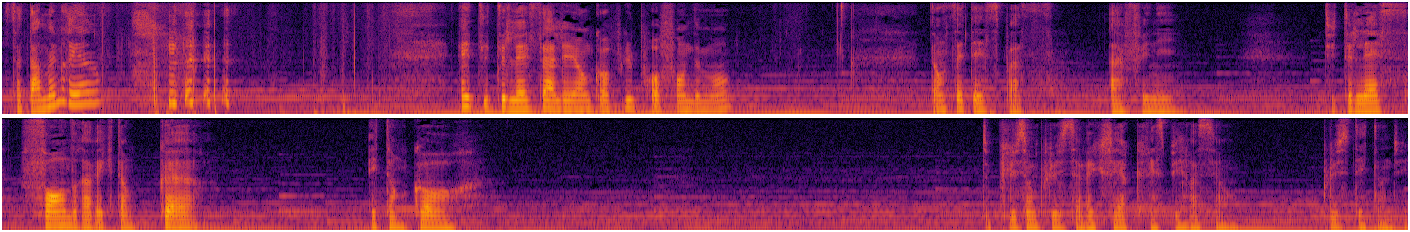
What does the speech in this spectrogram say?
ça t'amène rien. Et tu te laisses aller encore plus profondément dans cet espace infini. Tu te laisses fondre avec ton cœur et ton corps. Plus en plus avec chaque respiration, plus détendu.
